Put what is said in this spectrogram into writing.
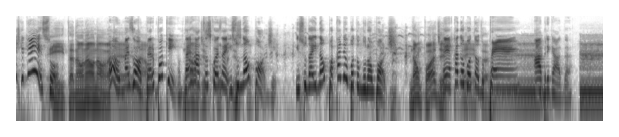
gente, que que é isso? Eita, não, não, não. Ó, é, mas ó, não. pera um pouquinho. Tá Não, errado essas desculpa, coisas aí. Isso não desculpa. pode. Isso daí não pode. Cadê o botão do não pode? Não pode? É, cadê o botão do Eita. PEN? Ah, obrigada.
